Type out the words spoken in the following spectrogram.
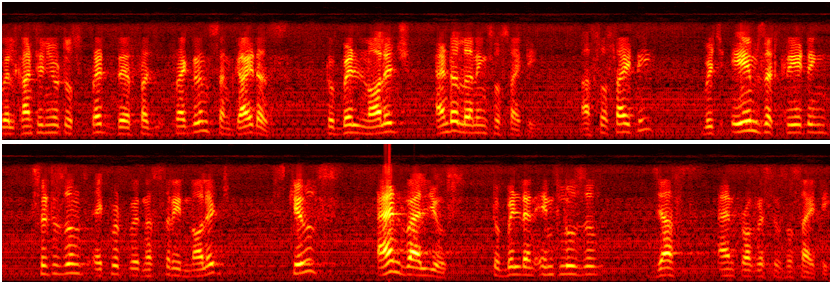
will continue to spread their fragrance and guide us to build knowledge and a learning society. A society which aims at creating citizens equipped with necessary knowledge, skills and values to build an inclusive, just and progressive society.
